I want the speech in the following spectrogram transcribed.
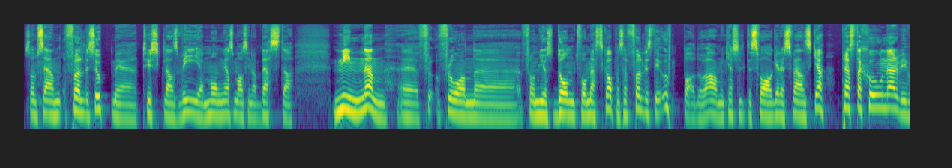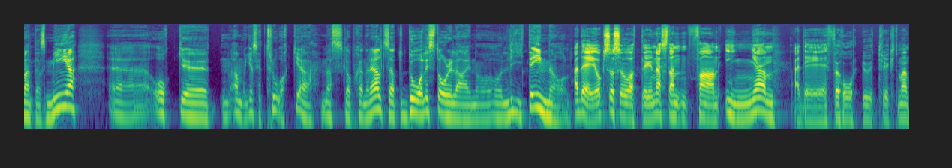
som sen följdes upp med Tysklands VM, många som har sina bästa minnen eh, fr från, eh, från just de två mästerskapen. Sen följdes det upp av då, ja, kanske lite svagare svenska prestationer, vi var inte ens med Eh, och eh, ja, ganska tråkiga mästerskap generellt sett och dålig storyline och, och lite innehåll. Ja, det är ju också så att det är nästan fan ingen det är för hårt uttryckt, men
